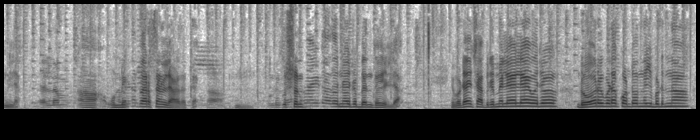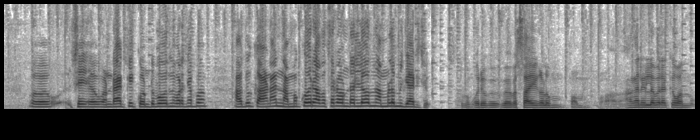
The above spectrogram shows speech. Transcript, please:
ഇല്ല. എല്ലാം ഉണ്ണി പേഴ്സണലാണ് അതൊക്കെ. അതിനൊരു ബന്ധമില്ല ഇവിടെ ശബരിമലയിലെ ഒരു ഡോർ ഇവിടെ കൊണ്ടുവന്ന് ഇവിടുന്ന് ഉണ്ടാക്കി കൊണ്ടുപോകുമെന്ന് പറഞ്ഞപ്പോൾ അത് കാണാൻ നമുക്കൊരു അവസരം ഉണ്ടല്ലോ എന്ന് നമ്മളും വിചാരിച്ചു. ഒരു വ്യവസായികളും അങ്ങനെയുള്ളവരൊക്കെ വന്നു.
